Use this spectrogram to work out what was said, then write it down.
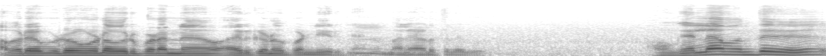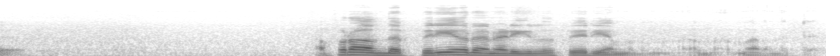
அவரை விட கூட ஒரு படம் நான் ஏற்கனவே பண்ணியிருக்கேன். மலையாளத்தில் கூட அவங்க எல்லாம் வந்து அப்புறம் அந்த பெரியவரை நடிக்கிறது பேர் ஏன் மறந்து- மறந்துட்டேன்.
